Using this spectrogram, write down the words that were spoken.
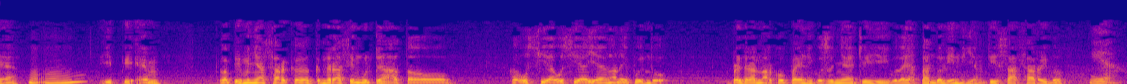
ya, mm-hmm. IPM lebih menyasar ke generasi muda atau ke usia-usia yang mana ibu untuk peredaran narkoba ini khususnya di wilayah Bantul ini yang disasar itu? Iya.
